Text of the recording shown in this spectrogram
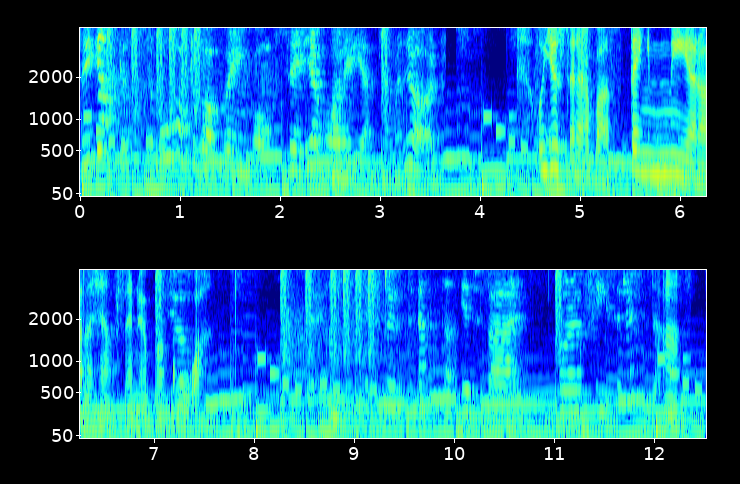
Det är ganska svårt att bara på en gång säga vad det är egentligen man gör. Och just det där bara stäng ner alla känslor nu och bara Ja. gå. I slutändan är tyvärr bara en fis i rymden. Mm.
